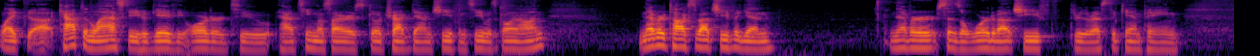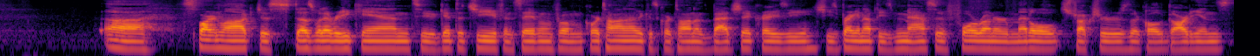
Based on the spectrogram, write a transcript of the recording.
like uh, Captain Lasky, who gave the order to have Team Osiris go track down Chief and see what's going on, never talks about Chief again. Never says a word about Chief through the rest of the campaign. Uh, Spartan Locke just does whatever he can to get to Chief and save him from Cortana because Cortana's batshit crazy. She's bringing up these massive Forerunner metal structures. They're called Guardians.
